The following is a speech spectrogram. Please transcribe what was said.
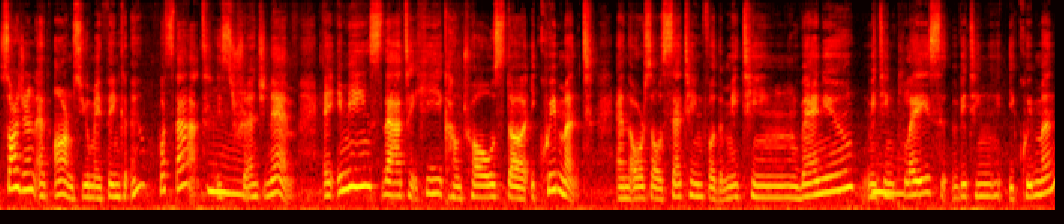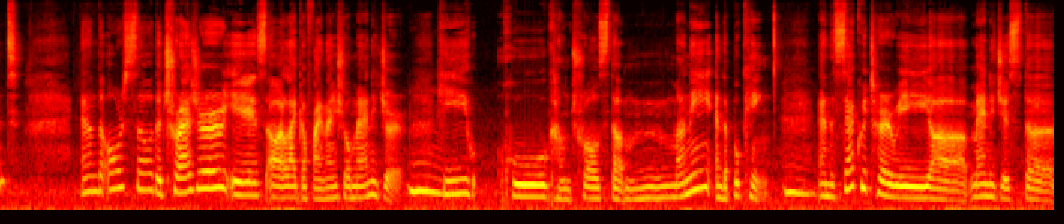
Sergeant at arms, you may think, eh, what's that? It's strange name. It means that he controls the equipment and also setting for the meeting venue, meeting place, meeting equipment. And also the treasurer is uh, like a financial manager. He who controls the money and the booking. And the secretary uh, manages the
